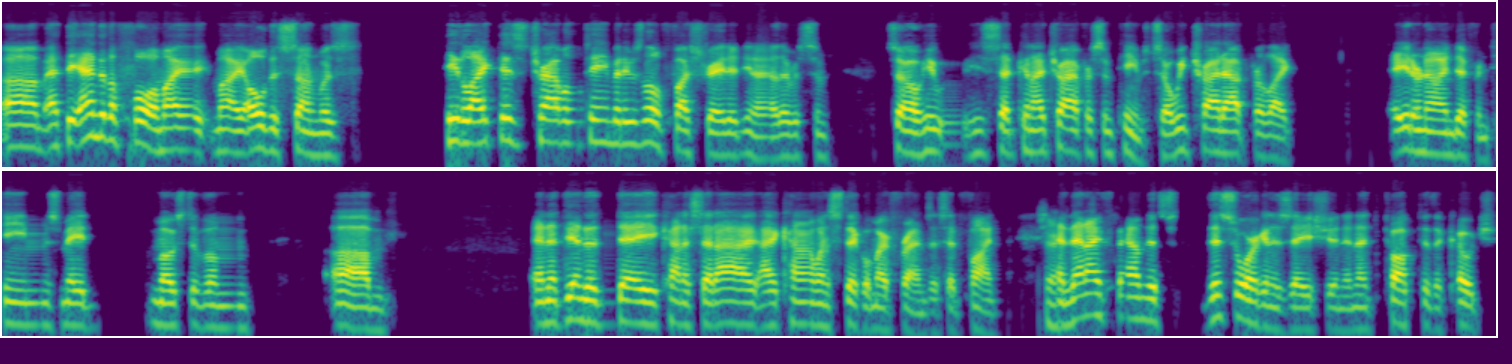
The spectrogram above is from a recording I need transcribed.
Um, at the end of the fall, my my oldest son was he liked his travel team, but he was a little frustrated. You know, there was some. So he he said, "Can I try out for some teams?" So we tried out for like eight or nine different teams, made most of them. Um, and at the end of the day, he kind of said, "I I kind of want to stick with my friends." I said, "Fine." Sure. And then I found this this organization, and I talked to the coach,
